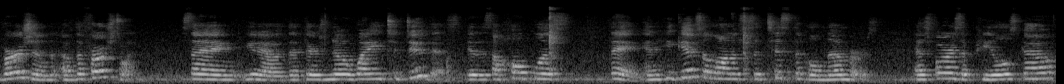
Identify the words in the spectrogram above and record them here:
version of the first one, saying, you know, that there's no way to do this. It is a hopeless thing. And he gives a lot of statistical numbers. As far as appeals go,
